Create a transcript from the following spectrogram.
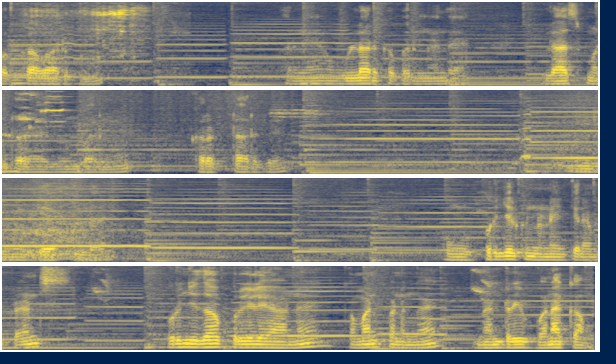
பக்காவாக இருக்கணும் பாருங்கள் உள்ளே இருக்க பாருங்கள் அந்த கிளாஸ் பண்ணுற இதுவும் பாருங்கள் கரெக்டாக இருக்குது எங்கேயுமே உங்களுக்கு புரிஞ்சிருக்குன்னு நினைக்கிறேன் ஃப்ரெண்ட்ஸ் புரிஞ்சுதா புரியலையான்னு கமெண்ட் பண்ணுங்கள் நன்றி வணக்கம்.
